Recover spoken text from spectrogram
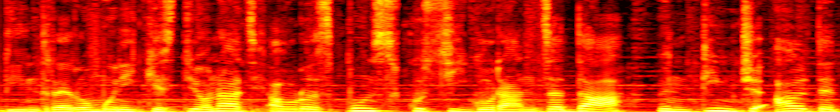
dintre românii chestionați au răspuns cu siguranță da, în timp ce alte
